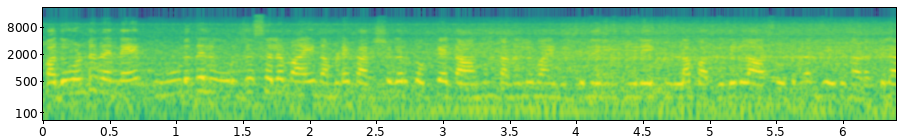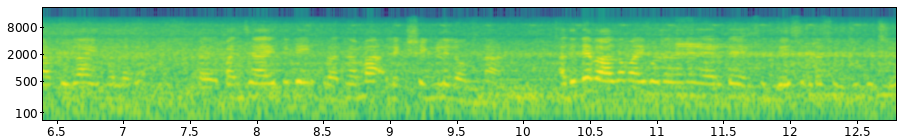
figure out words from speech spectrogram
അപ്പം അതുകൊണ്ട് തന്നെ കൂടുതൽ ഊർജസ്വലമായി നമ്മുടെ കർഷകർക്കൊക്കെ താങ്ങും തണലുമായി നിൽക്കുന്ന രീതിയിലേക്കുള്ള പദ്ധതികൾ ആസൂത്രണം ചെയ്ത് നടപ്പിലാക്കുക എന്നുള്ളത് പഞ്ചായത്തിന്റെ പ്രഥമ ലക്ഷ്യങ്ങളിൽ ഒന്നാണ് അതിന്റെ ഭാഗമായി കൊണ്ട് തന്നെ നേരത്തെ സിദ്ധേശ് ഇവിടെ സൂചിപ്പിച്ചു.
